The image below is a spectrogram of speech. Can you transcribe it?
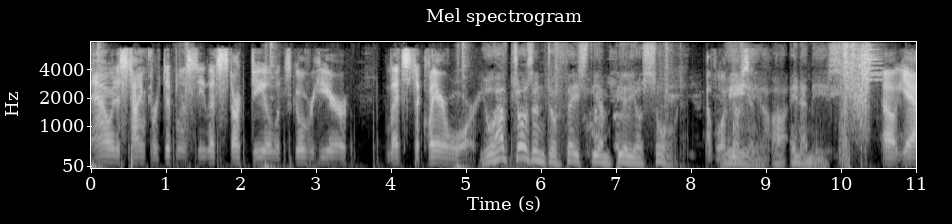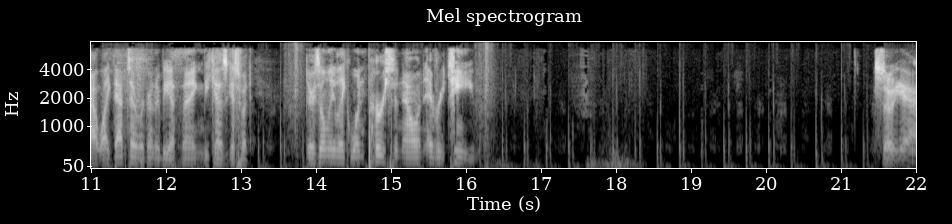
now it is time for diplomacy. Let's start deal. Let's go over here. Let's declare war. You have chosen to face the Imperial sword. Of one we person. are enemies. Oh yeah, like that's ever gonna be a thing because guess what? There's only like one person now on every team. So yeah,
